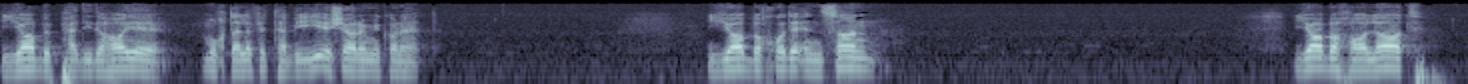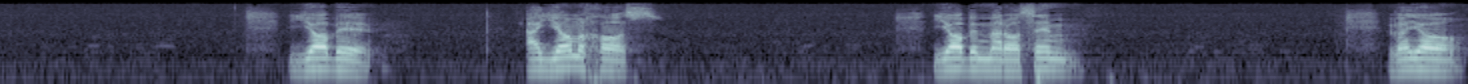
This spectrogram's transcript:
یا به پدیده های مختلف طبیعی اشاره می کند یا به خود انسان یا به حالات یا به ایام خاص یا به مراسم و یا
